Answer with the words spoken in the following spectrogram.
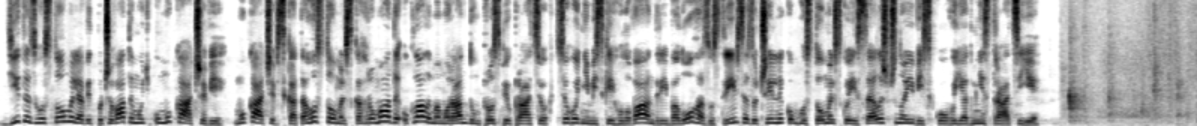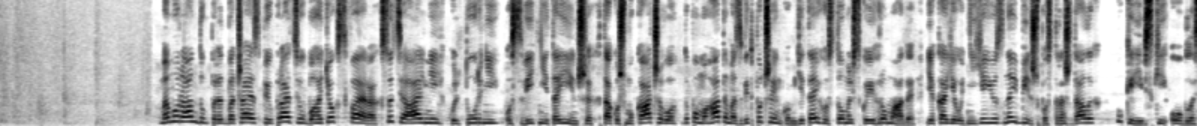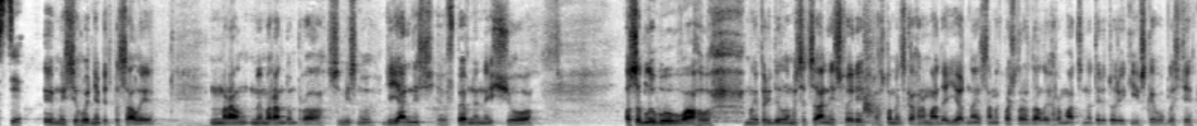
Діти з Гостомеля відпочиватимуть у Мукачеві. Мукачевська та Гостомельська громади уклали меморандум про співпрацю. Сьогодні міський голова Андрій Балога зустрівся з очільником Гостомельської селищної військової адміністрації. Меморандум передбачає співпрацю у багатьох сферах: соціальній, культурній, освітній та інших. Також Мукачево допомагатиме з відпочинком дітей Гостомельської громади, яка є однією з найбільш постраждалих у Київській області. Ми сьогодні підписали меморан- меморандум про сумісну діяльність. Впевнений, що особливу увагу ми приділимо соціальній сфері. Гостомельська громада є одна із самих постраждалих громад на території Київської області.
